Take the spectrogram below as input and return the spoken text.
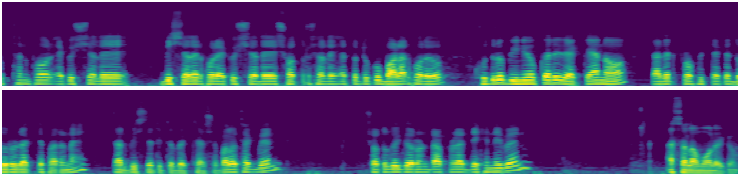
উত্থান পর, একুশ সালে, বিশ সালের পর, একুশ সালে, সতেরো সালে এতটুকু বাড়ার পরেও ক্ষুদ্র বিনিয়োগকারীরা কেন তাদের প্রফিটটাকে ধরে রাখতে পারে নাই, তার বিস্তারিত ব্যাখ্যা আছে। ভালো থাকবেন, সতর্কীকরণটা আপনারা দেখে নেবেন। আসসালামু আলাইকুম।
